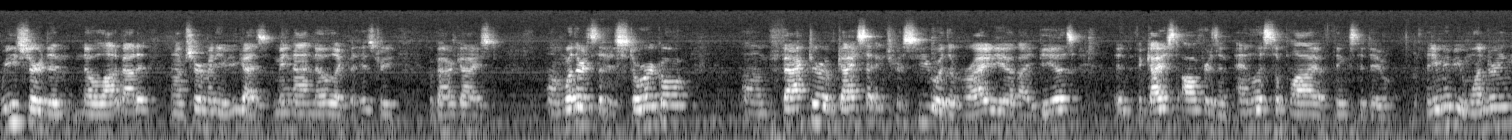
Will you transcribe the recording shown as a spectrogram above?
we sure didn't know a lot about it, and I'm sure many of you guys may not know like the history about Geist. Whether it's the historical factor of Geist that interests you or the variety of ideas, it, Geist offers an endless supply of things to do. And you may be wondering,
